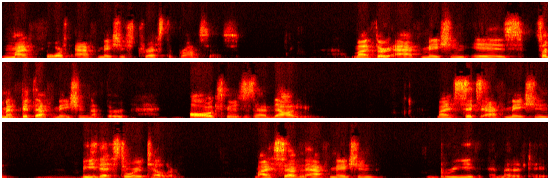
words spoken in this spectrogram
my fourth affirmation is trust the process my third affirmation is sorry my fifth affirmation not third all experiences have value my sixth affirmation, be that storyteller. My seventh affirmation, breathe and meditate.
